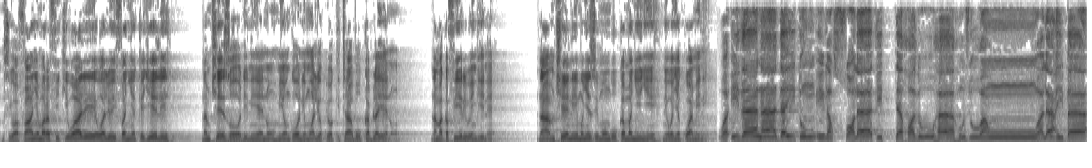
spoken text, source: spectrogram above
msiwafanye marafiki wale walioifanyia kejeli na mchezo dini yenu miongoni mwa waliopewa kitabu kabla yenu na makafiri wengine. Na mcheni Mwenyezi Mungu kama nyinyi ni wenye kuamini. واذا ناديتم الى الصلاه اتخذوها هزوا ولعبا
